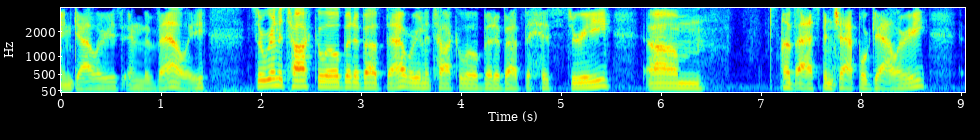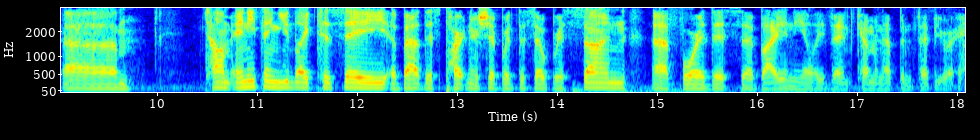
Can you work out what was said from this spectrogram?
in galleries in the valley. So we're going to talk a little bit about that. We're going to talk a little bit about the history um, of Aspen Chapel Gallery. Um, Tom, anything you'd like to say about this partnership with the Sopris Sun uh, for this uh, biennial event coming up in February?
